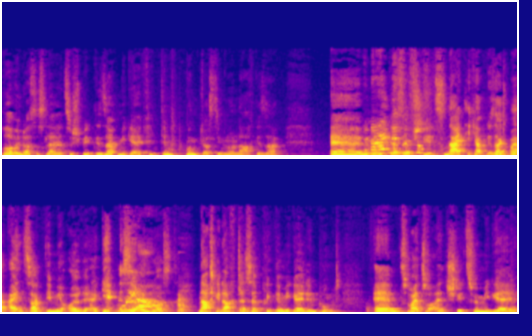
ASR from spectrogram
Robin, du hast es leider zu spät gesagt. Miguel kriegt den Punkt, du hast ihm nur nachgesagt. Ähm, deshalb steht's. Nein, ich habe gesagt, bei 1 sagt ihr mir eure Ergebnisse Oh ja. und du hast nachgedacht, deshalb kriegt der Miguel den Punkt. Ähm, 2 zu 1 steht's für Miguel.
